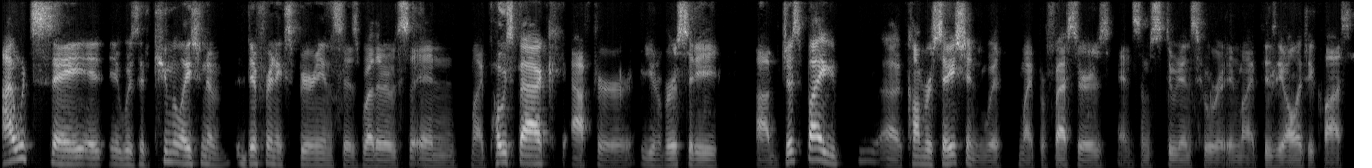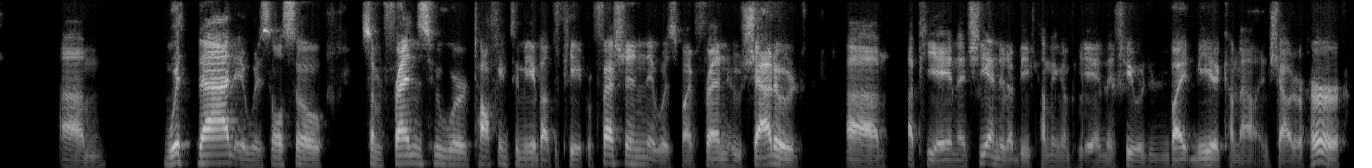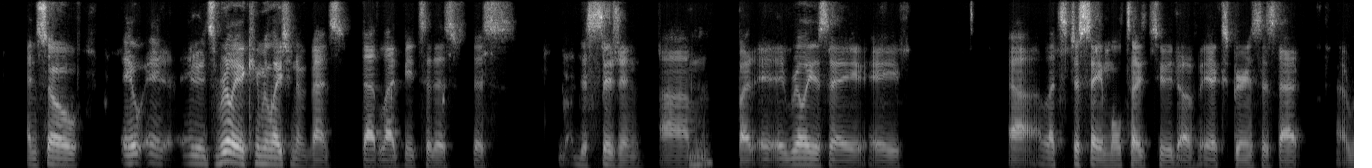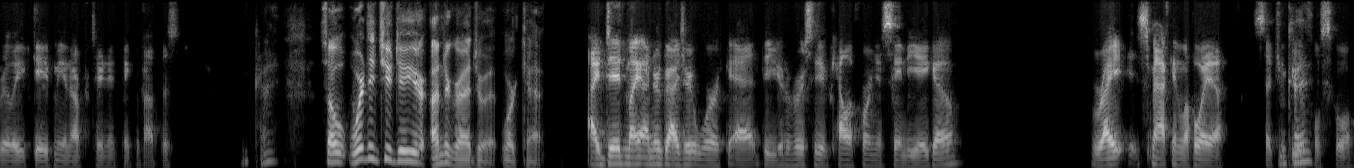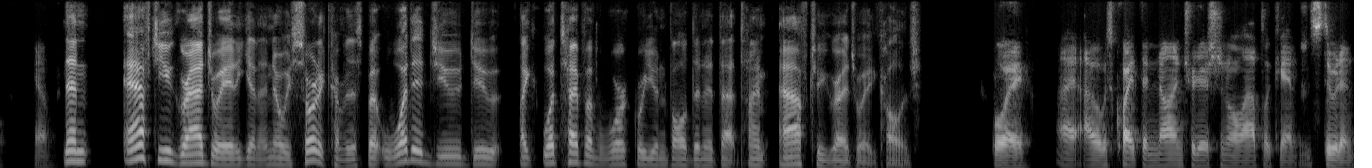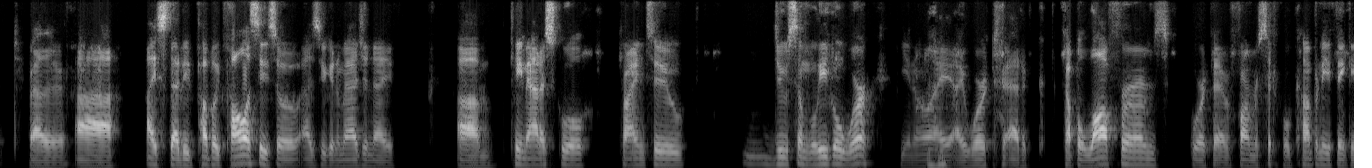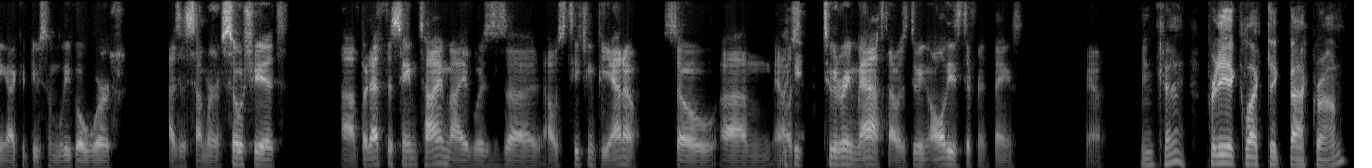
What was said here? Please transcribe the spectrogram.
I would say it, it was accumulation of different experiences, whether it was in my post bac after university, um, just by uh, conversation with my professors and some students who were in my physiology class. Um, with that, it was also some friends who were talking to me about the PA profession. It was my friend who shadowed uh, a PA, and then she ended up becoming a PA, and then she would invite me to come out and shadow her. And so it, it, it's really accumulation of events that led me to this this decision. Um, mm-hmm. But it, it, really is a a uh, let's just say multitude of experiences that uh, really gave me an opportunity to think about this. Okay. So where did you do your undergraduate work at? I did my undergraduate work at the University of California, San Diego, right smack in La Jolla. Such a okay. beautiful school. Yeah. Then after you graduated, again, I know we sort of covered this, but what did you do? Like, what type of work were you involved in at that time after you graduated college? Boy, I, I was quite the non-traditional applicant student rather. Uh, I studied public policy, so as you can imagine, I um, came out of school trying to do some legal work. You know, mm-hmm. I, I, worked at a couple law firms, worked at a pharmaceutical company, thinking I could do some legal work as a summer associate. Uh, but at the same time, I was uh, I was teaching piano, so um, and I was tutoring math. I was doing all these different things. Yeah. Okay. Pretty eclectic background.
